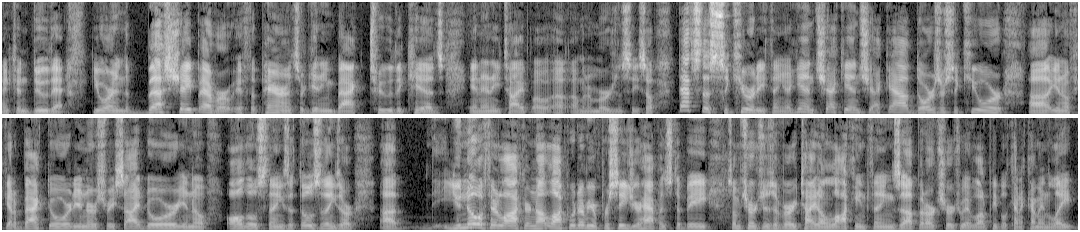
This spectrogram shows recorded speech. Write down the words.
and can do that. You are in the best shape ever if the parents are getting back to the kids in any type of, uh, of an emergency. So that's the security thing. Again, check in, check out, doors are secure. Uh, you know, if you got a back door to your nursery, side door, you know, all those things things that those things are uh, you know if they're locked or not locked, whatever your procedure happens to be. Some churches are very tight on locking things up. At our church, we have a lot of people kind of come in late.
